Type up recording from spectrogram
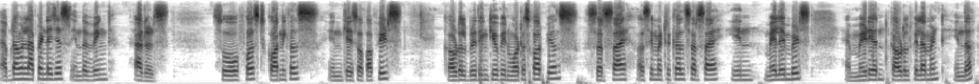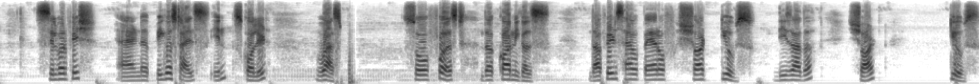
abdominal appendages in the winged adults. So first cornicles in case of aphids, caudal breathing tube in water scorpions, cerci, asymmetrical cerci in male embids, and median caudal filament in the silverfish and pygostyles in scoliid wasp. So first the cornicles. The aphids have a pair of short tubes. These are the short tubes.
